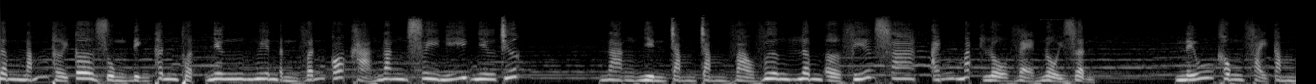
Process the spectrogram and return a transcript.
Lâm nắm thời cơ dùng định thân thuật nhưng Nguyên Ẩn vẫn có khả năng suy nghĩ như trước. Nàng nhìn chằm chằm vào Vương Lâm ở phía xa, ánh mắt lộ vẻ nổi giận. Nếu không phải cầm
